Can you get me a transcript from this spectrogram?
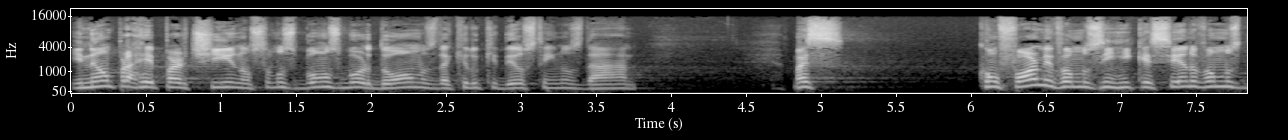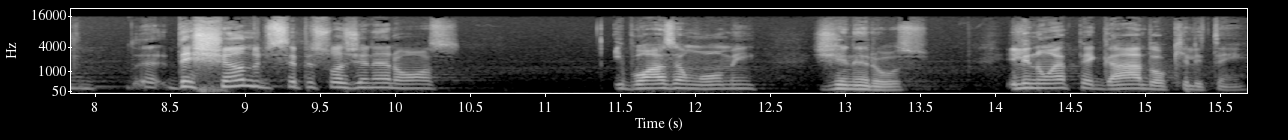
e não para repartir, não somos bons mordomos daquilo que Deus tem nos dado. Mas conforme vamos enriquecendo, vamos eh, deixando de ser pessoas generosas. E Boaz é um homem generoso. Ele não é pegado ao que ele tem.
